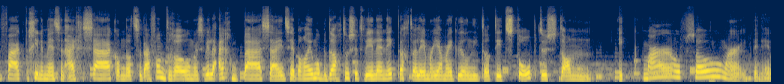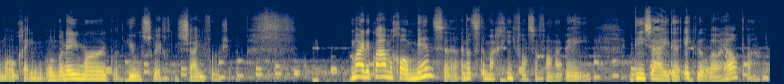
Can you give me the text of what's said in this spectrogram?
vaak beginnen mensen een eigen zaak omdat ze daarvan dromen. Ze willen eigen baas zijn. Ze hebben al helemaal bedacht hoe ze het willen. En ik dacht alleen maar, ja, maar ik wil niet dat dit stopt. Dus dan ik maar of zo. Maar ik ben helemaal geen ondernemer. Ik ben heel slecht in cijfers. Maar er kwamen gewoon mensen, en dat is de magie van Savannah B. Die zeiden, ik wil wel helpen.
